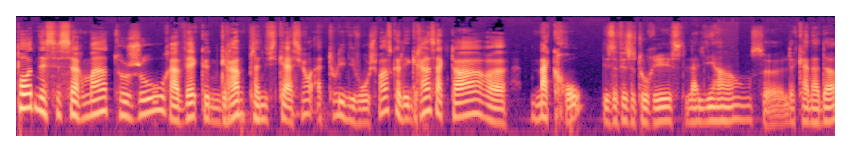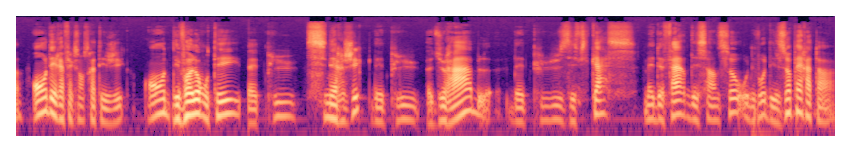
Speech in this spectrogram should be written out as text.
pas nécessairement toujours avec une grande planification à tous les niveaux. Je pense que les grands acteurs euh, macro, les offices de tourisme, l'Alliance, euh, le Canada, ont des réflexions stratégiques, ont des volontés d'être plus synergiques, d'être plus euh, durables, d'être plus efficaces, mais de faire descendre ça au niveau des opérateurs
